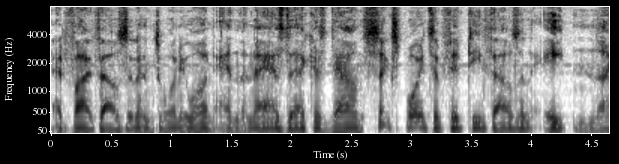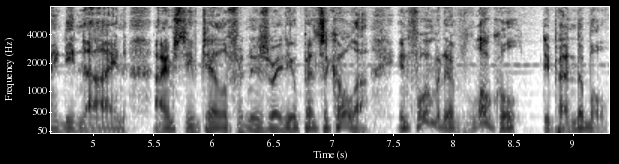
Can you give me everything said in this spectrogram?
at 5,021 and the Nasdaq is down 6 points at 15,899. I'm Steve Taylor for News Radio Pensacola. Informative, local, dependable.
